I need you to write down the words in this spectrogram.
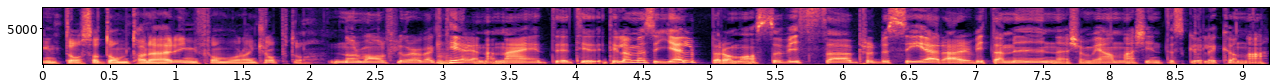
inte oss att de tar näring från vår kropp då? Normalflora-bakterierna? Mm. Nej, det, till, till och med så hjälper de oss. Så vissa producerar vitaminer som vi annars inte skulle kunna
